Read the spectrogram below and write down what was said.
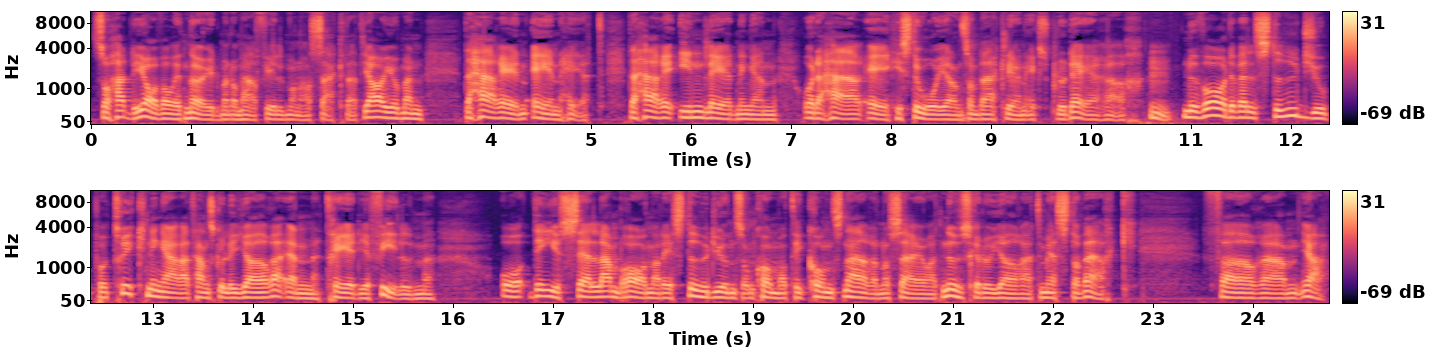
så hade jag varit nöjd med de här filmerna och sagt att ja, jo men det här är en enhet. Det här är inledningen och det här är historien som verkligen exploderar. Mm. Nu var det väl studiopåtryckningar att han skulle göra en tredje film. Och det är ju sällan bra när det är studion som kommer till konstnären och säger att nu ska du göra ett mästerverk. För, ehm, ja,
